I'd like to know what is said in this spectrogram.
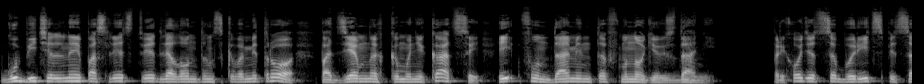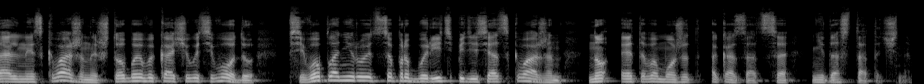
губительные последствия для лондонского метро, подземных коммуникаций и фундаментов многих зданий. Приходится бурить специальные скважины, чтобы выкачивать воду. Всего планируется пробурить 50 скважин, но этого может оказаться недостаточно.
